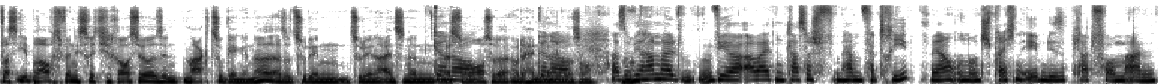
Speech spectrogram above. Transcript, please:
was ihr braucht, wenn ich es richtig raushöre, sind Marktzugänge, ne? Also zu den, zu den einzelnen genau. Restaurants oder, oder Händlern genau. oder so. Also ja. wir haben halt, wir arbeiten klassisch, wir haben Vertrieb, ja, und, und sprechen eben diese Plattformen an.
